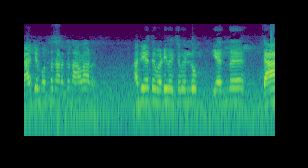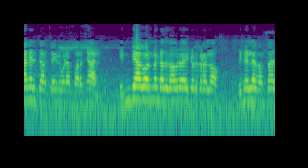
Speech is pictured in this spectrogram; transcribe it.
രാജ്യം കൊണ്ടു നടക്കുന്ന ആളാണ്. അദ്ദേഹത്തെ വെടിവെച്ച് വെല്ലും എന്ന് ചാനൽ ചർച്ചയിലൂടെ പറഞ്ഞാൽ ഇന്ത്യ ഗവൺമെന്റ് അത് ഗൗരവമായിട്ട് എടുക്കണമല്ലോ പിന്നല്ലേ സംസ്ഥാന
